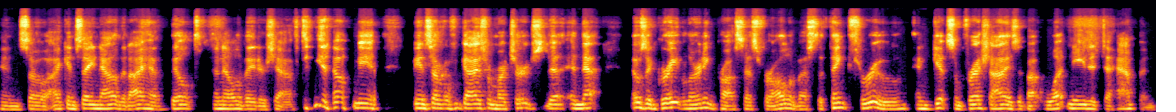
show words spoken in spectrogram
And so I can say now that I have built an elevator shaft, you know, me and and several guys from our church that and that that was a great learning process for all of us to think through and get some fresh eyes about what needed to happen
